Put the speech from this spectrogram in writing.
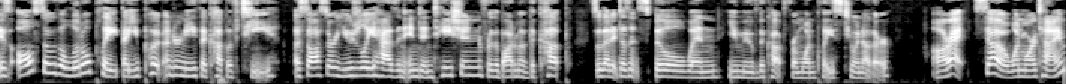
is also the little plate that you put underneath a cup of tea. A saucer usually has an indentation for the bottom of the cup so that it doesn't spill when you move the cup from one place to another. All right. So one more time.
